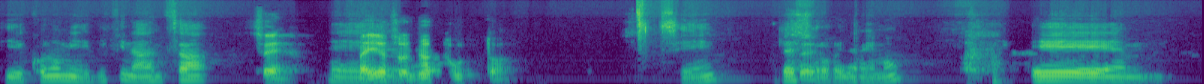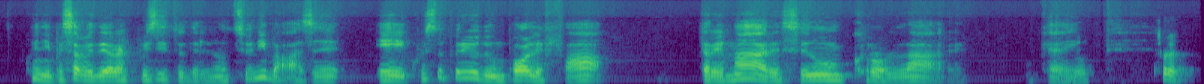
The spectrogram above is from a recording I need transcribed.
Di economia e di finanza. Sì, eh, Beh, io so già tutto. Sì, adesso sì. lo vedremo. e, quindi pensavi di aver acquisito delle nozioni base e questo periodo un po' le fa tremare se non crollare. Ok? Uh-huh. Sì.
